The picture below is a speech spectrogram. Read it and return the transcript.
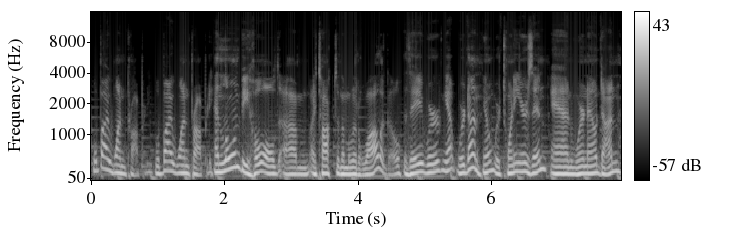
We'll buy one property. We'll buy one property. And lo and behold, um, I talked to them a little while ago. They were, yeah, we're done. You know, we're 20 years in and we're now done.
